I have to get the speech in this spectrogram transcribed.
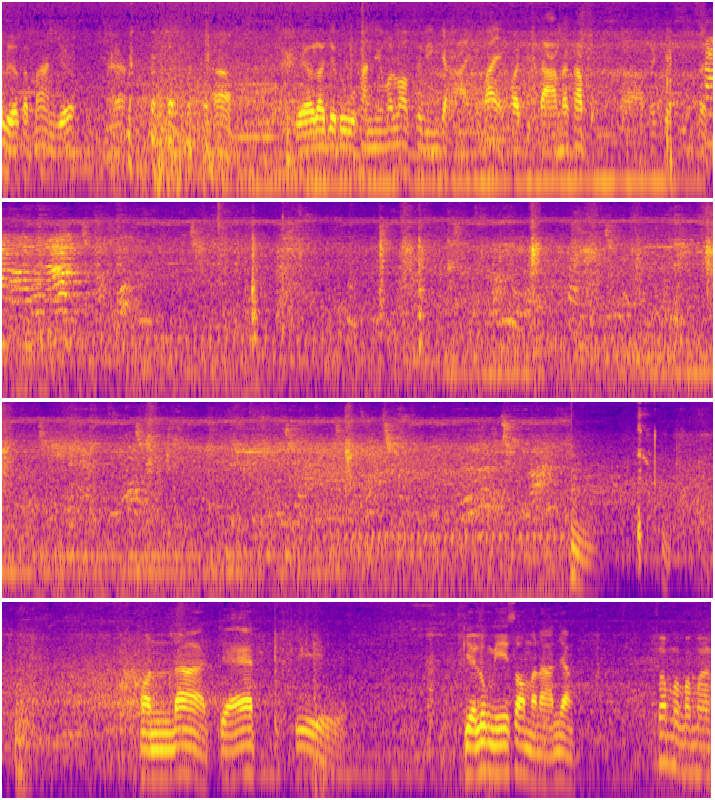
เหลือกลับบ้านเยอะนะฮะอ้าวเดี๋ยวเราจะดูคันนี้ว่ารอบสวิงจะหายหรือไม่คอยติดตามนะครับอ่าไปเก็บอินเสิร์ตฮอนด้าแจ๊สที่เกียร์ลูกนี้ซ่อมมานานยัง ซ่อมมาประมาณ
